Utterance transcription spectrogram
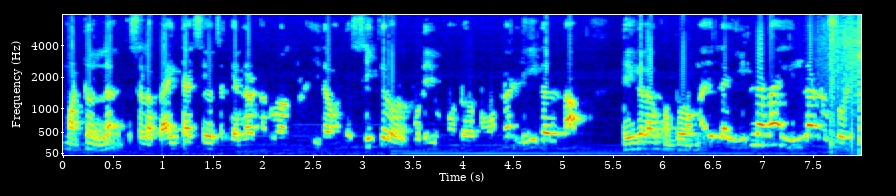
மட்டும் இல்ல சில பைக் டாக்ஸி வச்சிருக்க எல்லா நிர்வாகங்களும் இதை வந்து சீக்கிரம் ஒரு முடிவு கொண்டு வரணும். ஒண்ணு லீகல்னா லீகலா கொண்டு வாங்க இல்ல இல்லைன்னா இல்லைன்னு சொல்லி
